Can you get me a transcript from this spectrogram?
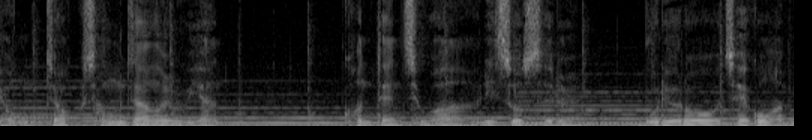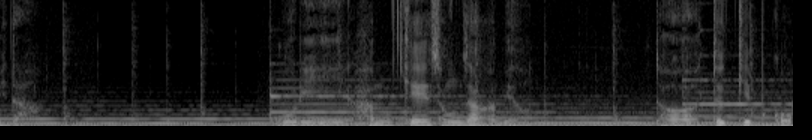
영적 성장을 위한 콘텐츠와 리소스를 무료로 제공합니다. 우리 함께 성장하며 더 뜻깊고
